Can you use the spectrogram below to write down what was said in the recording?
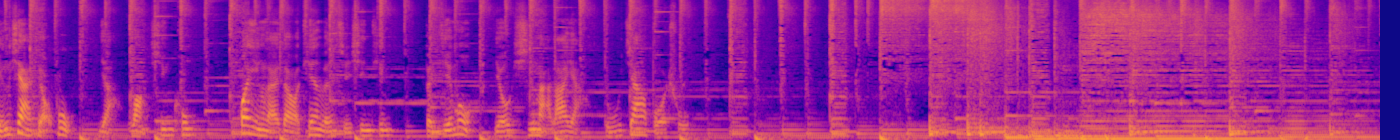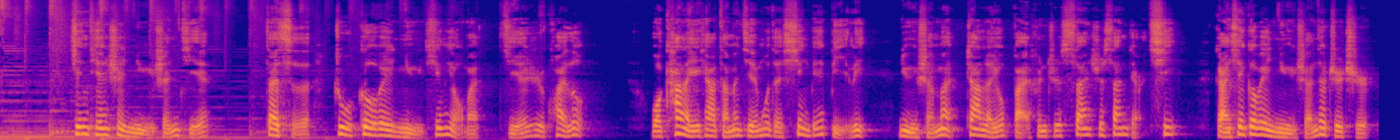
停下脚步，仰望星空。欢迎来到天文随心听，本节目由喜马拉雅独家播出。今天是女神节，在此祝各位女听友们节日快乐。我看了一下咱们节目的性别比例，女神们占了有百分之三十三点七，感谢各位女神的支持。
